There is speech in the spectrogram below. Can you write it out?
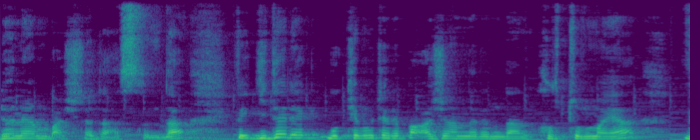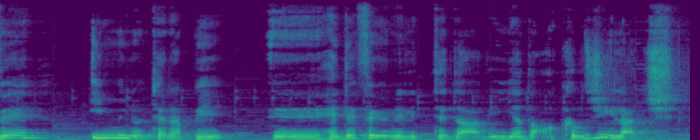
dönem başladı aslında ve giderek bu kemoterapi ajanlarından kurtulmaya ve immünoterapi, e, hedefe yönelik tedavi ya da akılcı ilaç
